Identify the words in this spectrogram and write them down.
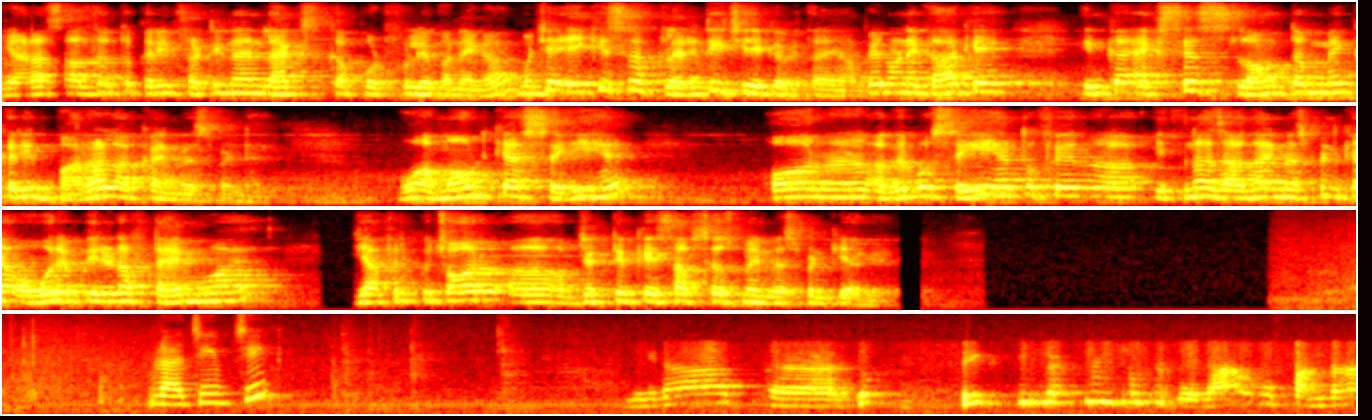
ग्यारह साल तक तो करीब 39 लाख का पोर्टफोलियो बनेगा। मुझे एक ही सिर्फ़ क्लैरिटी चाहिए कविता यहाँ पे। उन्होंने कहा कि इनका एक्सेस लॉन्ग टर्म में करीब 12 लाख का इन्वेस्टमेंट है। वो अमाउंट क्या सही है? और अगर वो सही है तो फिर इतना ज़्यादा इन्वेस्टमेंट क्या over a period of time हुआ है? या फिर कुछ और ऑब्जेक्टिव के हिसाब से उसमें इन्वेस्टमेंट किया गया? राजीव जी? मेरा जो फिक्स इन्वेस्टमेंट जो मैं बोला, वो पंद्रह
